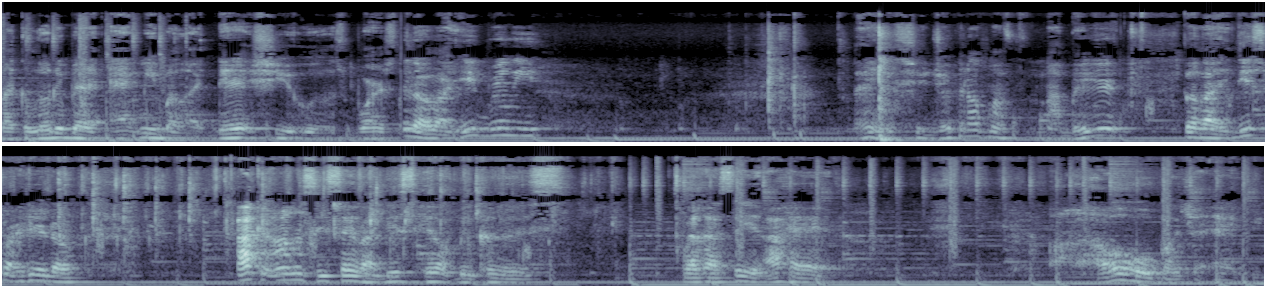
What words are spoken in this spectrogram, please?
like a little bit of acne, but like that shit was worse. You know, like it really, dang, shit dripping off my my beard. But like this right here though, I can honestly say like this helped because, like I said, I had a whole bunch of acne.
